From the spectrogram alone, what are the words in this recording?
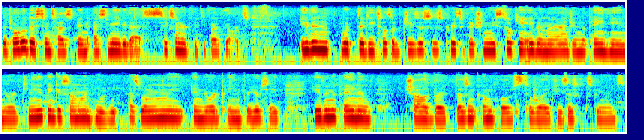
the total distance has been estimated at 655 yards. Even with the details of Jesus' crucifixion, we still can't even imagine the pain he endured. Can you think of someone who has willingly endured pain for your sake? Even the pain of childbirth doesn't come close to what Jesus experienced.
